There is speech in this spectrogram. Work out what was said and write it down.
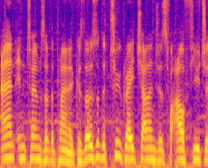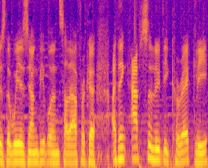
and in terms of the planet, because those are the two great challenges for our futures that we as young people in South Africa, I think absolutely correctly,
